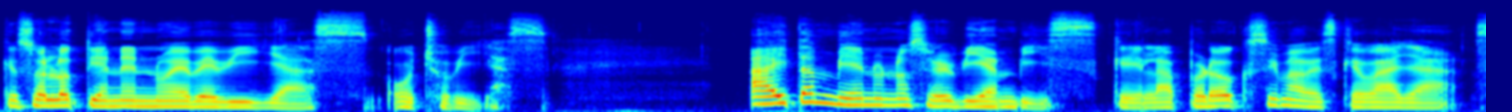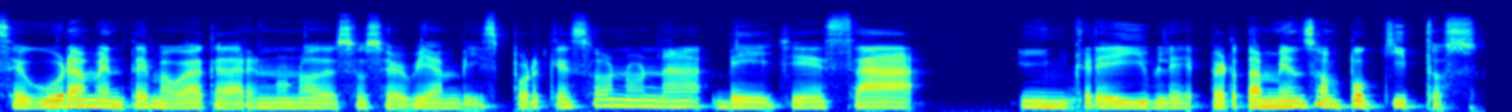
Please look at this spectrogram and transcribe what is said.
que solo tiene nueve villas, ocho villas. Hay también unos Airbnbs que la próxima vez que vaya seguramente me voy a quedar en uno de esos Airbnbs porque son una belleza increíble, pero también son poquitos.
